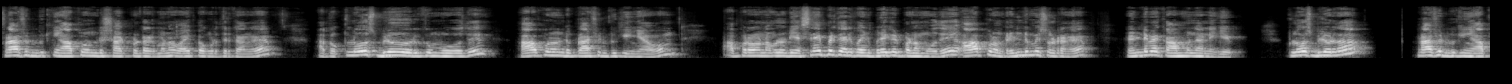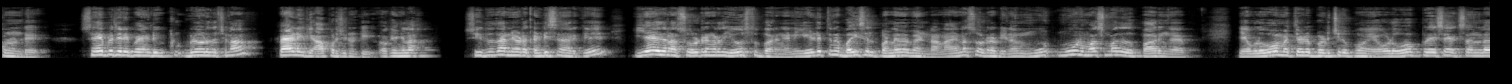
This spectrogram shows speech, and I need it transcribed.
ப்ராஃபிட் புக்கிங் ஆப்போனண்ட் ஸ்டார்ட் பண்ணுறதுக்கான வாய்ப்பாக கொடுத்துருக்காங்க. அப்போ க்ளோஸ் பிலோ இருக்கும்போது ஆப்போனண்ட் ப்ராஃபிட் புக்கிங் ஆகும். அப்புறம் நம்மளுடைய sniper theory point break out பண்ணும்போது ஆப்போனண்ட் ரெண்டுமே சொல்கிறாங்க ரெண்டுமே காமன் தான் இன்றைக்கி க்ளோஸ் பிலோ தான் profit booking opponent sniper third below இருந்துச்சுன்னா பேனிக் ஆப்பர்ச்சுனிட்டி ஓகேங்களா ஸோ இதுதான் என்னோட கண்டிஷனாக இருக்குது ஏன் இதை நான் சொல்கிறேங்கிறத யோசித்து பாருங்கள் நீங்கள் எடுத்துன்னு பை செல் பண்ணவே வேண்டாம். நான் என்ன சொல்கிறேன் அப்படின்னா மூ மூணு மாதமாவது இது பாருங்கள் எவ்வளவோ மெத்தடை படிச்சிருப்போம். எவ்வளவோ ப்ரைஸ் ஆக்ஷனில்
